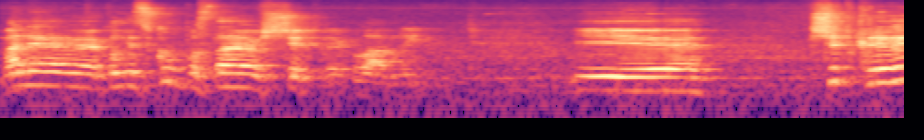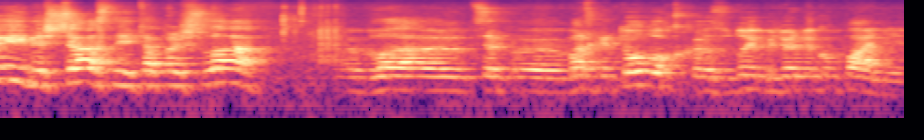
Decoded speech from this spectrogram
У мене е, колись куп поставив щит рекламний. І е, щит кривий, нещасний, та прийшла е, була, це е, маркетолог з одної будівельної компанії.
